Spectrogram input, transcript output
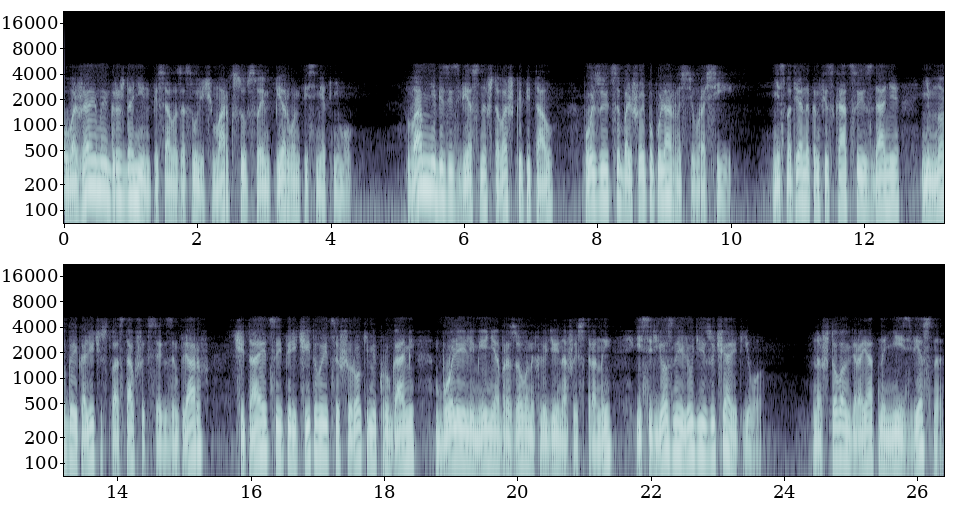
«Уважаемый гражданин», — писала Засулич Марксу в своем первом письме к нему, — «вам не безизвестно, что ваш капитал пользуется большой популярностью в России. Несмотря на конфискацию издания, немногое количество оставшихся экземпляров читается и перечитывается широкими кругами более или менее образованных людей нашей страны, и серьезные люди изучают его. Но что вам, вероятно, неизвестно,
